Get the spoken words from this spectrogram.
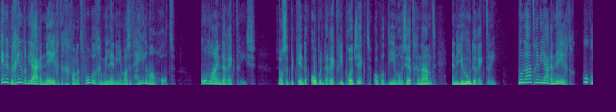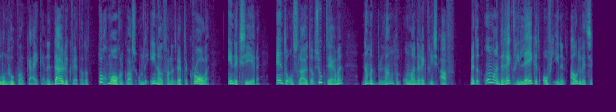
In het begin van de jaren 90 van het vorige millennium was het helemaal hot. Online directories. Zoals het bekende Open Directory Project, ook wel DMOZ genaamd, en de Yahoo Directory. Toen later in de jaren 90 Google om de hoek kwam kijken en het duidelijk werd dat het toch mogelijk was om de inhoud van het web te crawlen, indexeren en te ontsluiten op zoektermen, nam het belang van online directories af. Met een online directory leek het of je in een ouderwetse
